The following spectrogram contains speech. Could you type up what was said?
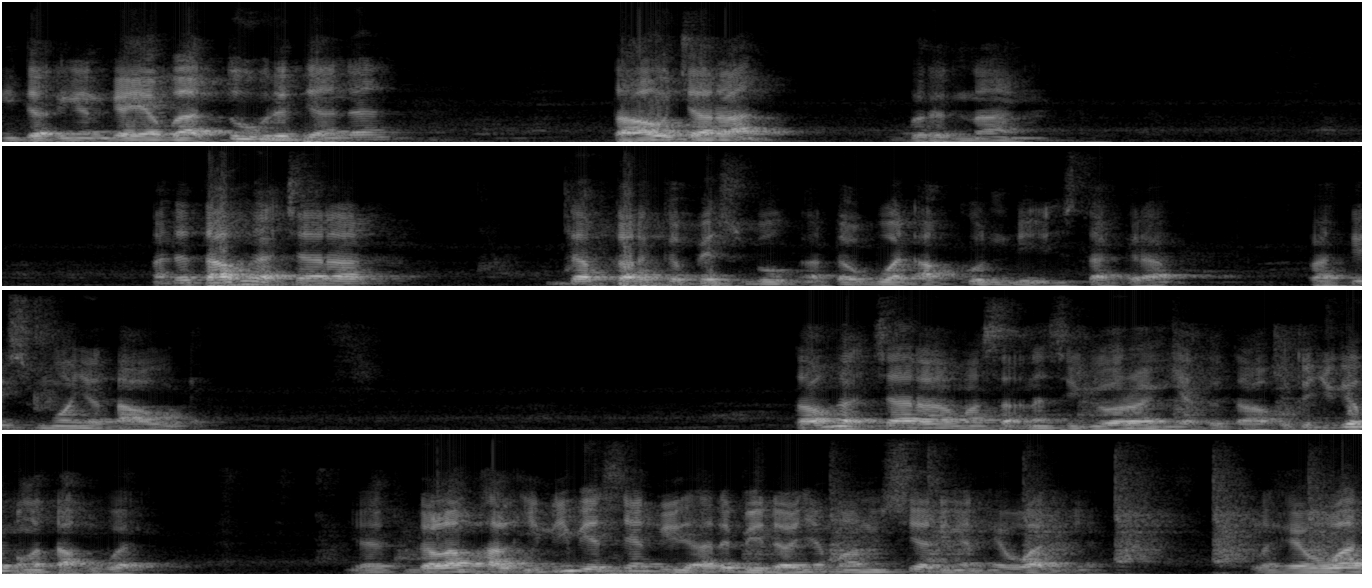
Tidak dengan gaya batu berarti Anda tahu cara berenang. Anda tahu nggak cara daftar ke Facebook atau buat akun di Instagram? Berarti semuanya tahu deh. Tahu nggak cara masak nasi goreng ya tuh tahu. Itu juga pengetahuan. Ya, dalam hal ini biasanya tidak ada bedanya manusia dengan hewan ya. Kalau hewan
